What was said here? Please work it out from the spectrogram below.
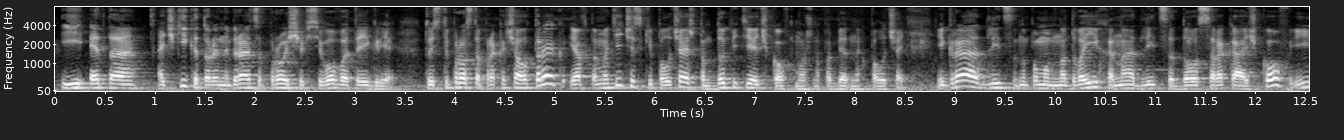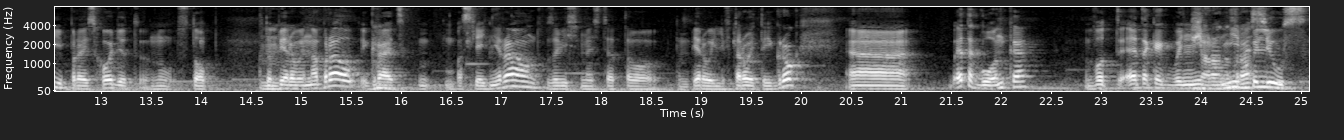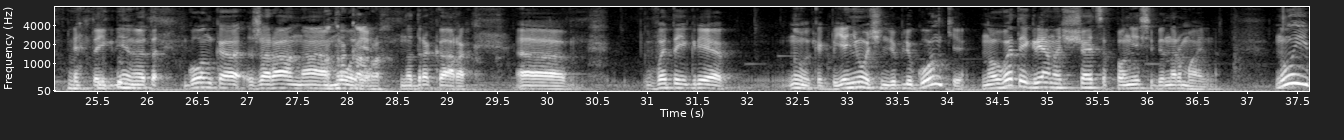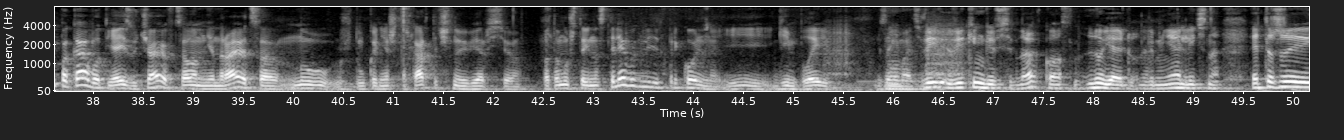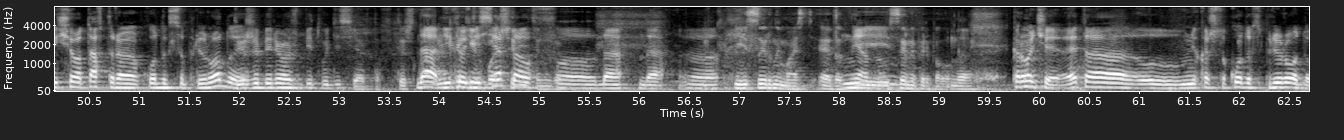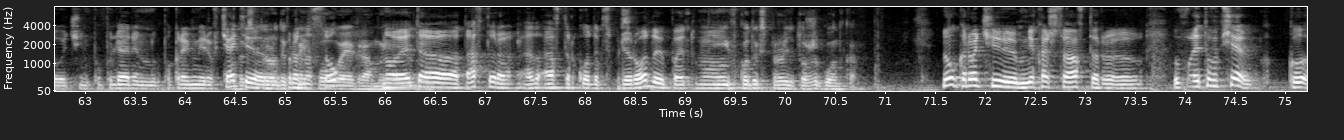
И это очки, которые набираются проще всего в этой игре. То есть ты просто прокачал трек и автоматически получаешь там до 5 очков можно победных получать. Игра длится, ну, по-моему, на двоих она длится до 40 очков и происходит, ну, стоп. Кто mm-hmm. первый набрал, играет последний раунд, в зависимости от того, там, первый или второй ты игрок. А, это гонка, вот это как бы не, не плюс этой игре, но это гонка, жара на, на море, дракарах. на дракарах. Э, в этой игре, ну, как бы я не очень люблю гонки, но в этой игре она ощущается вполне себе нормально. Ну и пока вот я изучаю, в целом мне нравится, ну, жду, конечно, карточную версию, потому что и на столе выглядит прикольно, и геймплей занимательно. Ну, викинги всегда классно. Ну, я, для меня лично. Это же еще от автора Кодекса природы. Ты же берешь битву десертов. Ты же да, битва десертов, э, да, да. Э, и сырный масть, этот, Нет, и ну, сырный переполох. Да. Короче, это, э, мне кажется, Кодекс природы очень популярен, ну, по крайней мере, в чате Кодекс природы про настол. Игра, но это от автора, автор Кодекс природы, поэтому... И в Кодекс природы тоже гонка. Ну, короче, мне кажется, автор... Э, это вообще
